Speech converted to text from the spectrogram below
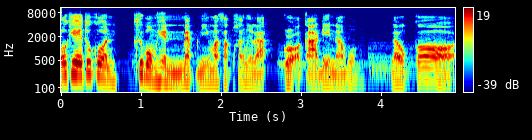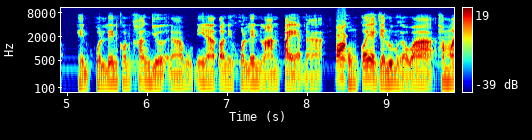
อเคทุกคน คือผมเห็นแมปนี้มาสักพักหนึ่งแล้ว Grow a Garden นะครับผม แล้วก็เห็นคนเล่นค่อนข้างเยอะนะครับผม นี่นะ ตอนนี้คนเล่นล้านแปดนะฮะ ผมก็อยากจะรู้เหมือนกันว่าทำไม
